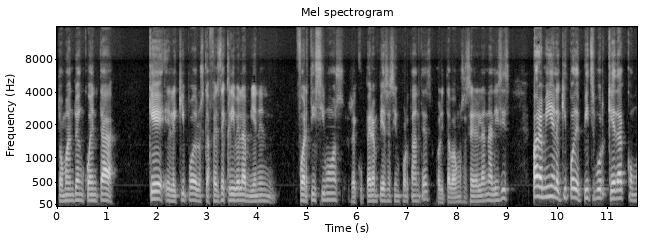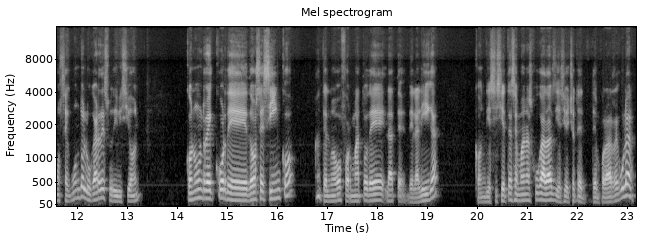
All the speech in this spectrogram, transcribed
tomando en cuenta que el equipo de los Cafés de Cleveland vienen fuertísimos, recuperan piezas importantes. Ahorita vamos a hacer el análisis. Para mí, el equipo de Pittsburgh queda como segundo lugar de su división, con un récord de 12-5 ante el nuevo formato de la, de la liga, con 17 semanas jugadas, 18 de temporada regular.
